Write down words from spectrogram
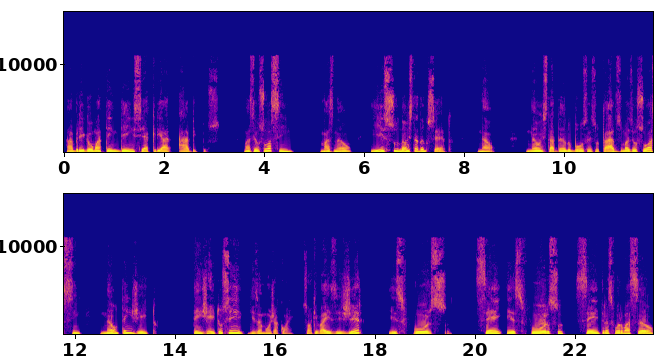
abriga uma tendência a criar hábitos. Mas eu sou assim. Mas não, isso não está dando certo. Não, não está dando bons resultados, mas eu sou assim. Não tem jeito. Tem jeito sim, diz a monja só que vai exigir esforço. Sem esforço, sem transformação,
